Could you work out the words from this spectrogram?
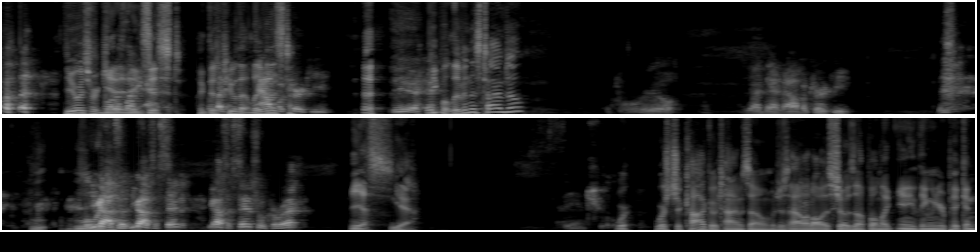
fuck? you always forget it like- exists. Like there's Like people that live in this time. Yeah. People live in this time zone. For real. Goddamn Albuquerque. You Lord, guys are you guys are cent- you guys are central, correct? yes, Yeah. Central. we're we're Chicago time zone, which is how it always shows up on like anything when you're picking.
